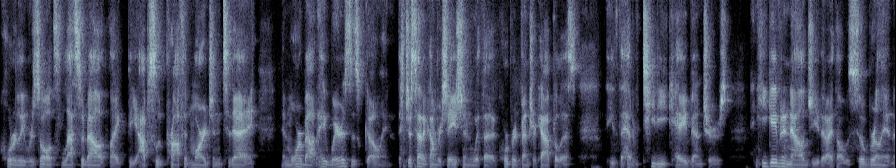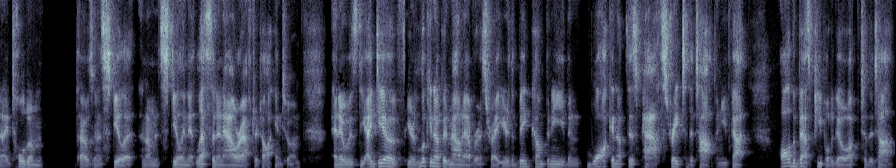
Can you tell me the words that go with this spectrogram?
quarterly results, less about like the absolute profit margin today, and more about, hey, where is this going? I just had a conversation with a corporate venture capitalist. He's the head of TDK Ventures. And he gave an analogy that I thought was so brilliant. And I told him that I was going to steal it. And I'm stealing it less than an hour after talking to him and it was the idea of you're looking up at Mount Everest, right? You're the big company, you've been walking up this path straight to the top, and you've got all the best people to go up to the top.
